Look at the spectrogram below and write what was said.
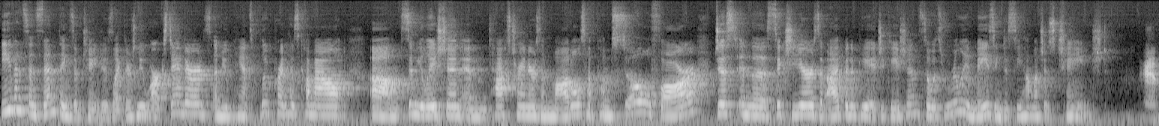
even since then, things have changed. Like there's new ARC standards, a new PANCE blueprint has come out. Um, simulation and task trainers and models have come so far just in the six years that I've been in PA education. So it's really amazing to see how much has changed. And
